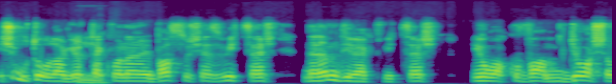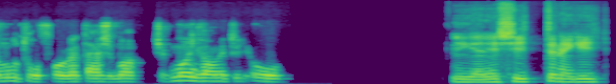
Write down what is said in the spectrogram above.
És utólag jöttek Igen. volna, hogy basszus, ez vicces, de nem direkt vicces. Jó, akkor van gyorsan utóforgatásba, csak mondj valamit, hogy ó, Igen, és így tényleg így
